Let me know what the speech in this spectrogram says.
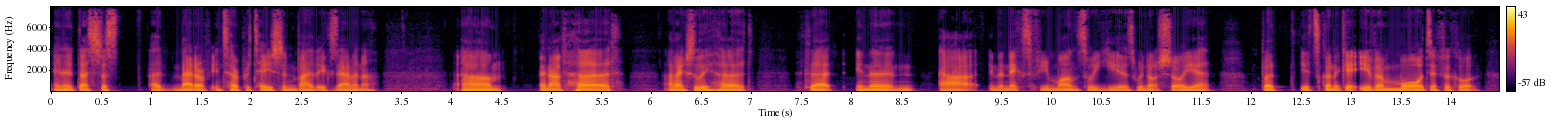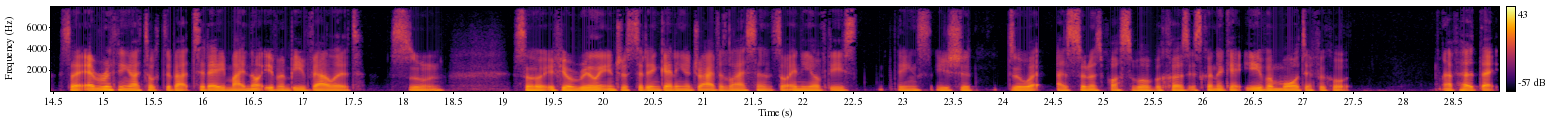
And it, that's just a matter of interpretation by the examiner. Um, and I've heard, I've actually heard that in the uh, in the next few months or years, we're not sure yet, but it's going to get even more difficult so everything I talked about today might not even be valid soon. So if you're really interested in getting a driver's license or any of these things, you should do it as soon as possible because it's going to get even more difficult. I've heard that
